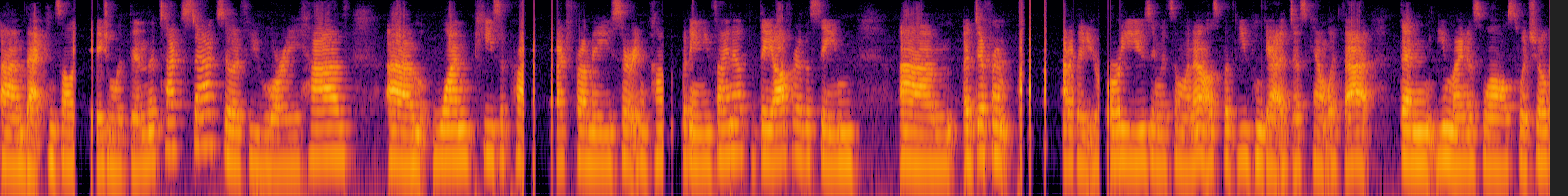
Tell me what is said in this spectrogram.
um, that consolidation within the tech stack. So if you already have um, one piece of product from a certain company and you find out that they offer the same um, a different product that you're already using with someone else, but you can get a discount with that, then you might as well switch over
